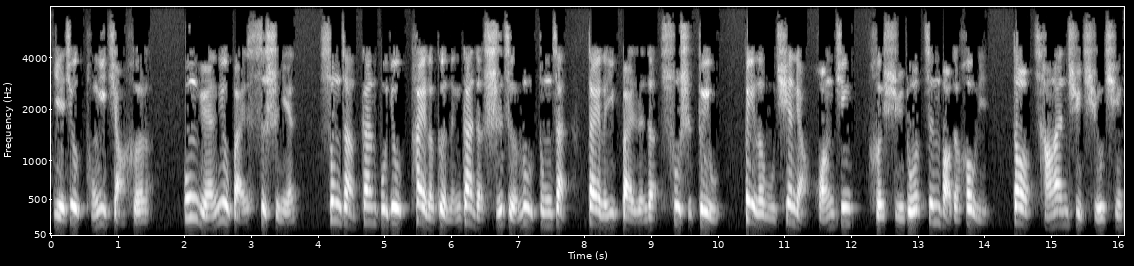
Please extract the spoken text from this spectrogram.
也就同意讲和了。公元六百四十年，松赞干布又派了个能干的使者入东赞，带了一百人的出使队伍，备了五千两黄金和许多珍宝的厚礼。到长安去求亲，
